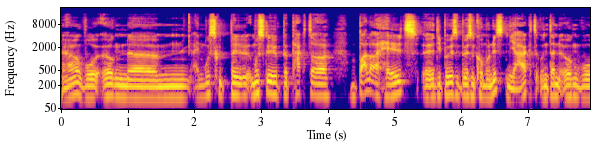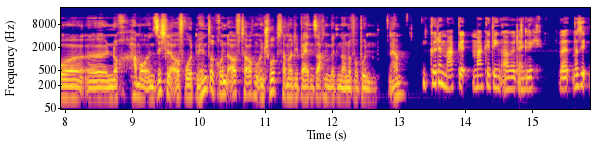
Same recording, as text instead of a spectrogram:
ja, wo irgendein ähm, Muskel, muskelbepackter Ballerheld äh, die bösen, bösen Kommunisten jagt und dann irgendwo äh, noch Hammer und Sichel auf rotem Hintergrund auftauchen und schwupps haben wir die beiden Sachen miteinander verbunden. Ja? Gute Market Marketingarbeit eigentlich. Was, ich,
